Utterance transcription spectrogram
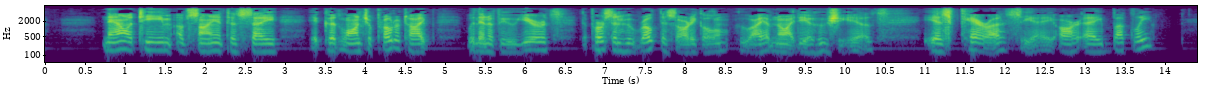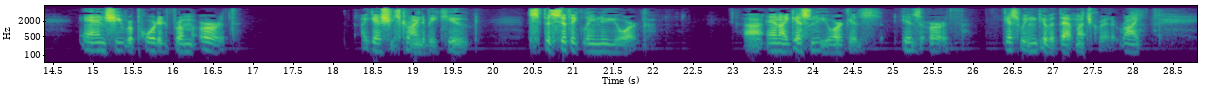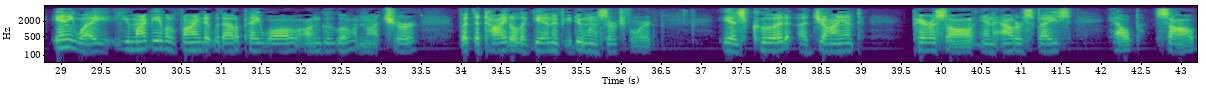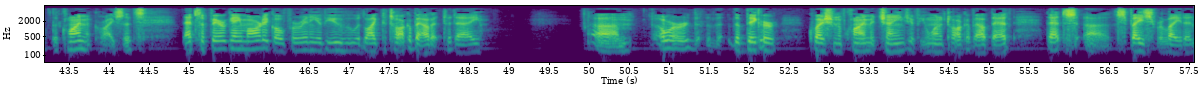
Now a team of scientists say it could launch a prototype within a few years. The person who wrote this article, who I have no idea who she is, is Cara, C-A-R-A Buckley, and she reported from Earth. I guess she's trying to be cute. Specifically New York. Uh, and I guess New York is, is Earth. Guess we can give it that much credit, right? Anyway, you might be able to find it without a paywall on Google, I'm not sure. But the title, again, if you do want to search for it, is Could a Giant Parasol in Outer Space Help Solve the Climate Crisis? That's a fair game article for any of you who would like to talk about it today. Um, or the, the, bigger question of climate change, if you want to talk about that, that's uh, space related.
